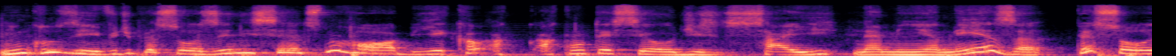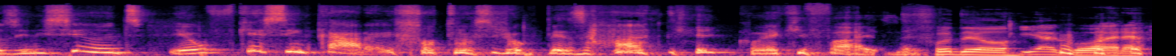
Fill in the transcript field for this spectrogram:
inclusive de pessoas iniciantes no hobby. E aconteceu de sair na minha mesa pessoas iniciantes. Eu fiquei assim, cara, eu só trouxe jogo pesado, como é que faz, né? Fodeu. E agora?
